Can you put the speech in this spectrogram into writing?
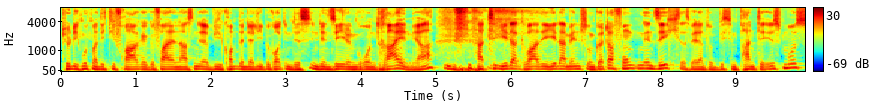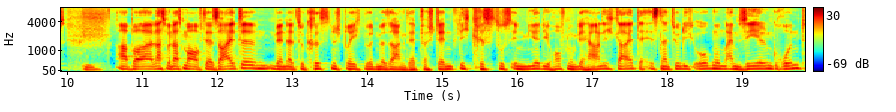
Natürlich muss man sich die Frage gefallen lassen, äh, wie kommt denn der liebe Gott in, das, in den Seelengrund rein? Ja? Hat jeder quasi jeder Mensch so einen Götterfunken in sich? Das wäre dann so ein bisschen Pantheismus. Mhm. Aber lassen wir das mal auf der Seite. Wenn er zu Christen spricht, würden wir sagen, selbstverständlich, Christus in mir, die Hoffnung der Herrlichkeit, der ist natürlich irgendwo in meinem Seelengrund.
